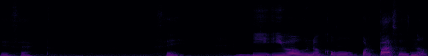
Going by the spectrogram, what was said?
Exacto. ¿Sí? Y, y va uno como por pasos, ¿no?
